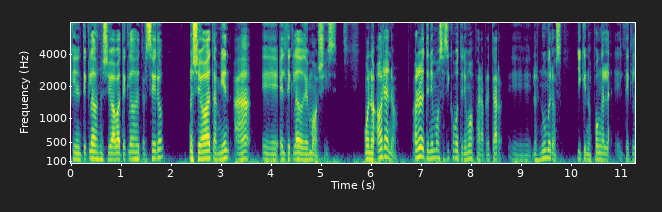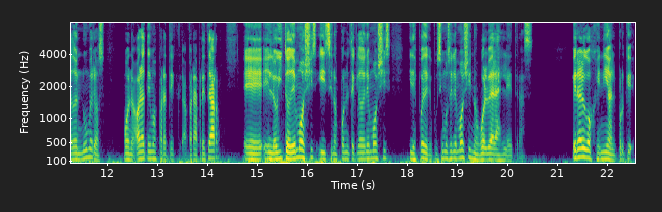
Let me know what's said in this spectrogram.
que en el teclado nos llevaba a teclados de tercero, nos llevaba también a eh, el teclado de emojis. Bueno, ahora no. Ahora lo tenemos así como tenemos para apretar eh, los números y que nos ponga el teclado en números. Bueno, ahora tenemos para, para apretar eh, el loguito de emojis y se nos pone el teclado en emojis y después de que pusimos el emoji nos vuelve a las letras. Era algo genial porque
